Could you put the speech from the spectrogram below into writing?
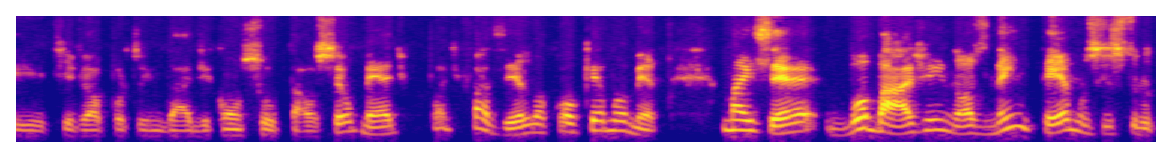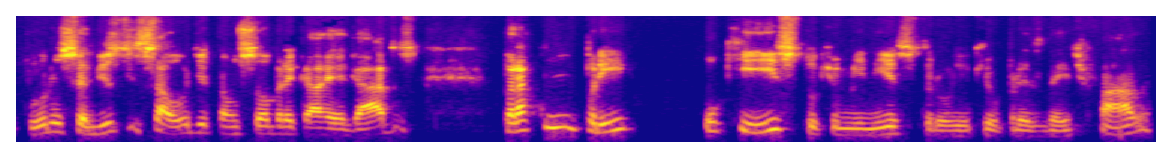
e tiver a oportunidade de consultar o seu médico, pode fazê-lo a qualquer momento. Mas é bobagem, nós nem temos estrutura, os serviços de saúde estão sobrecarregados para cumprir o que isto que o ministro e que o presidente fala,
